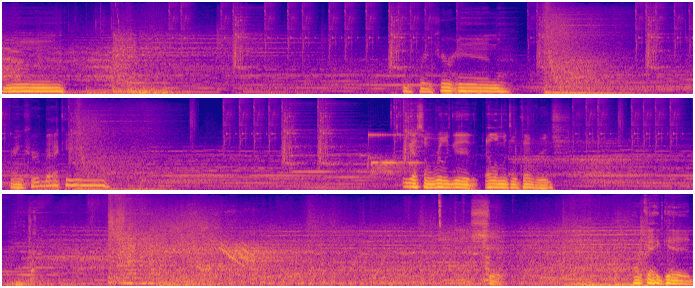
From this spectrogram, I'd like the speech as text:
Hmm. Bring her in. Bring her back in. We got some really good elemental coverage. Ah, shit. Okay, good.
